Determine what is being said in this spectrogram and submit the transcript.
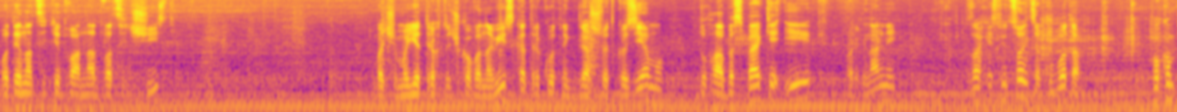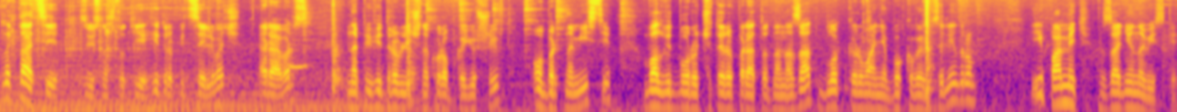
11,2 на 26. Бачимо, є трьохточкова навіска, трикутник для швидкоз'єму, дуга безпеки і оригінальний захист від сонця. Кубота. По комплектації, звісно ж, тут є гідропідсилювач, реверс, напівгідравлічна коробка U-Shift, оберт на місці, вал відбору 4 вперед, 1 назад, блок керування боковим циліндром і пам'ять задньої навіски.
